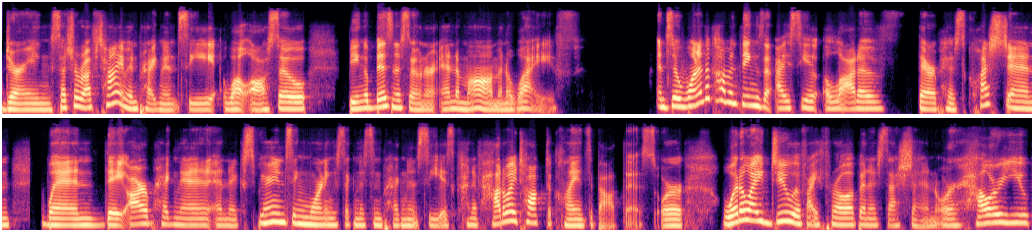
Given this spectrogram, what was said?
during such a rough time in pregnancy while also being a business owner and a mom and a wife. And so one of the common things that I see a lot of therapist question when they are pregnant and experiencing morning sickness in pregnancy is kind of how do I talk to clients about this? Or what do I do if I throw up in a session? Or how are you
